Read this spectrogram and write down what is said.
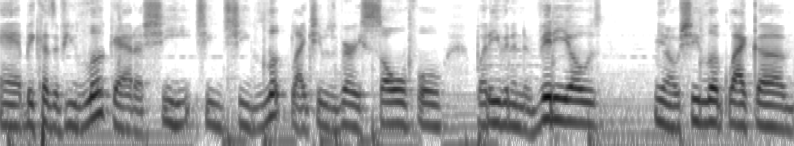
And because if you look at her, she she she looked like she was very soulful, but even in the videos, you know, she looked like a,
